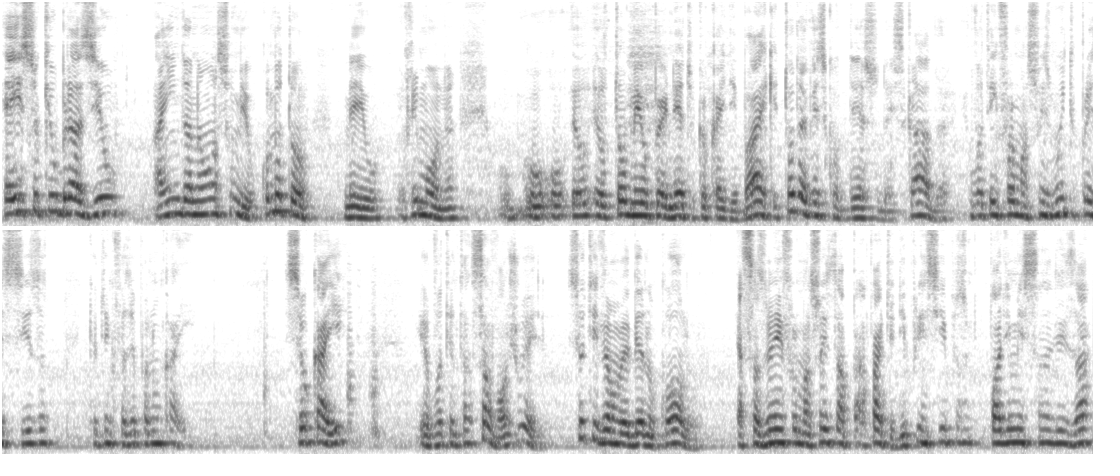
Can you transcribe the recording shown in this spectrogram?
É isso que o Brasil ainda não assumiu. Como eu estou meio rimou, né? Eu estou meio perneto que eu caí de bike, toda vez que eu desço da escada, eu vou ter informações muito precisas que eu tenho que fazer para não cair. Se eu cair, eu vou tentar salvar o joelho. Se eu tiver um bebê no colo, essas mesmas informações, a partir de princípios, podem me sinalizar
